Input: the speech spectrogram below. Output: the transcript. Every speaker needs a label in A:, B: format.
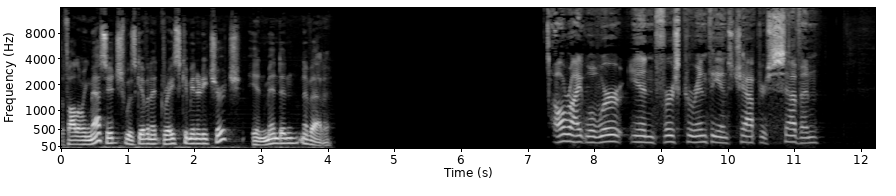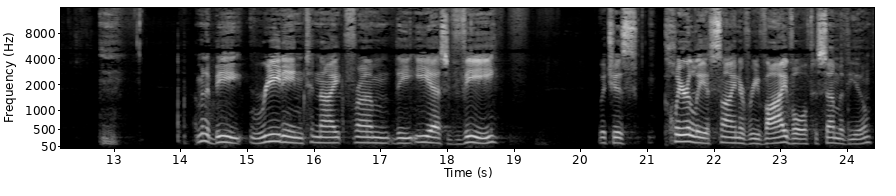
A: The following message was given at Grace Community Church in Minden, Nevada.
B: All right, well, we're in 1 Corinthians chapter 7. I'm going to be reading tonight from the ESV, which is clearly a sign of revival to some of you.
